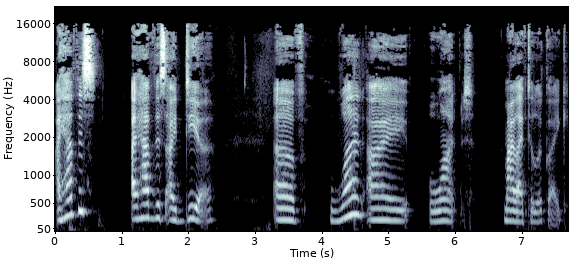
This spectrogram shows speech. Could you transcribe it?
I have this. I have this idea of what I want my life to look like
